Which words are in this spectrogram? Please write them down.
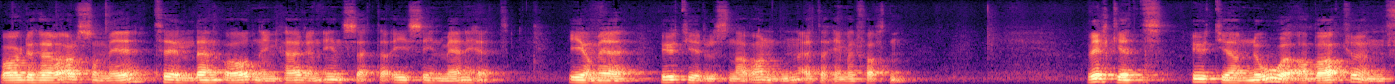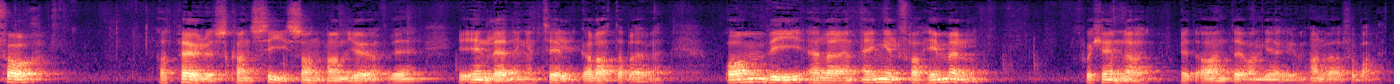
Og det hører altså med til den ordning Herren innsetter i sin menighet, i og med utgytelsen av Ånden etter himmelfarten, hvilket utgjør noe av bakgrunnen for at Paulus kan si sånn han gjør ved, i innledningen til Galaterbrevet, om vi eller en engel fra himmelen forkynner et annet evangelium, han være forbannet.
